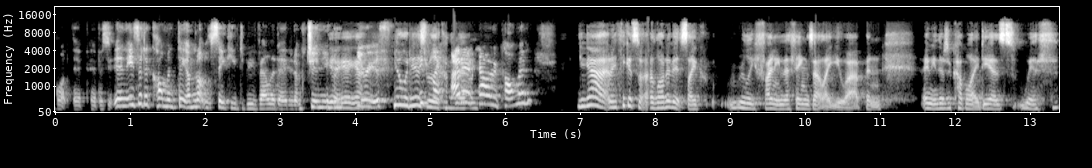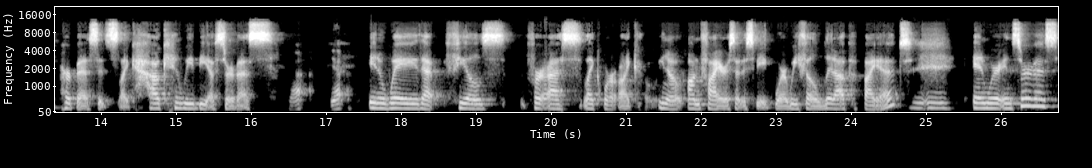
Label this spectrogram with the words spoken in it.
what their purpose is. And is it a common thing? I'm not seeking to be validated. I'm genuinely yeah, yeah, yeah. curious. No, it is it's really like, common. I don't know, common. Yeah, and I think it's a lot of it's like really finding the things that light you up. And I mean, there's a couple ideas with purpose. It's like how can we be of service? Yeah, yeah. In a way that feels for us like we're like you know on fire, so to speak, where we feel lit up by it. mm and we're in service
